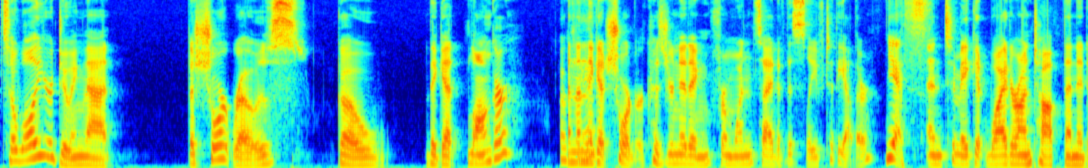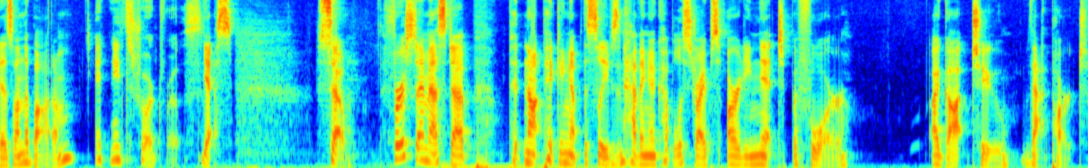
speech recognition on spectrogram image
So while you're doing that, the short rows go, they get longer and then they get shorter because you're knitting from one side of the sleeve to the other. Yes. And to make it wider on top than it is on the bottom. It needs short rows. Yes. So, first I messed up p- not picking up the sleeves and having a couple of stripes already knit before I got to that part,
